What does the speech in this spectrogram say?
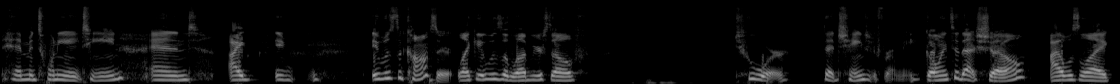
him in 2018, and I it it was the concert, like it was a Love Yourself tour that changed it for me. Going to that show, I was like,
